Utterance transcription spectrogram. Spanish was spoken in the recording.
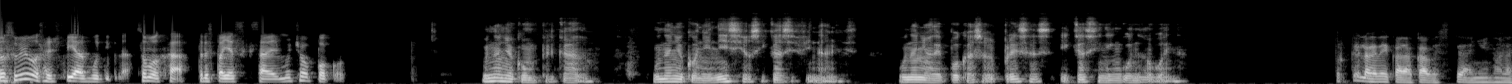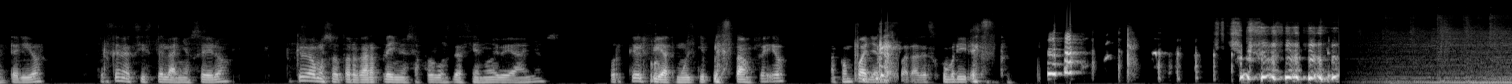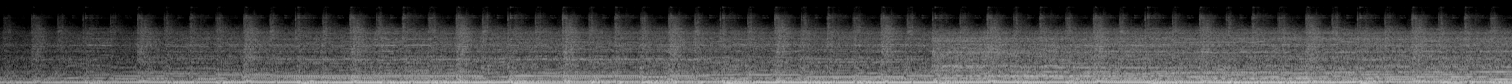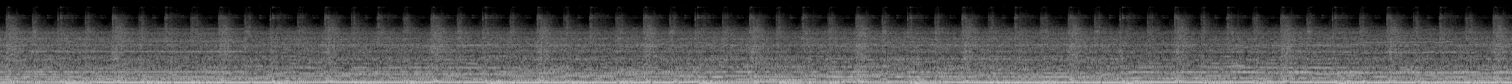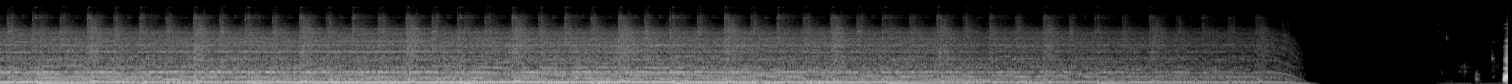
Nos subimos al Fiat Múltipla. Somos ja, tres payasos que saben mucho o poco. Un año complicado, un año con inicios y casi finales, un año de pocas sorpresas y casi ninguna buena. ¿Por qué la década acaba este año y no la anterior? ¿Por qué no existe el año cero? ¿Por qué vamos a otorgar premios a juegos de hace nueve años? ¿Por qué el Fiat Múltiple es tan feo? Acompáñanos para descubrir esto.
